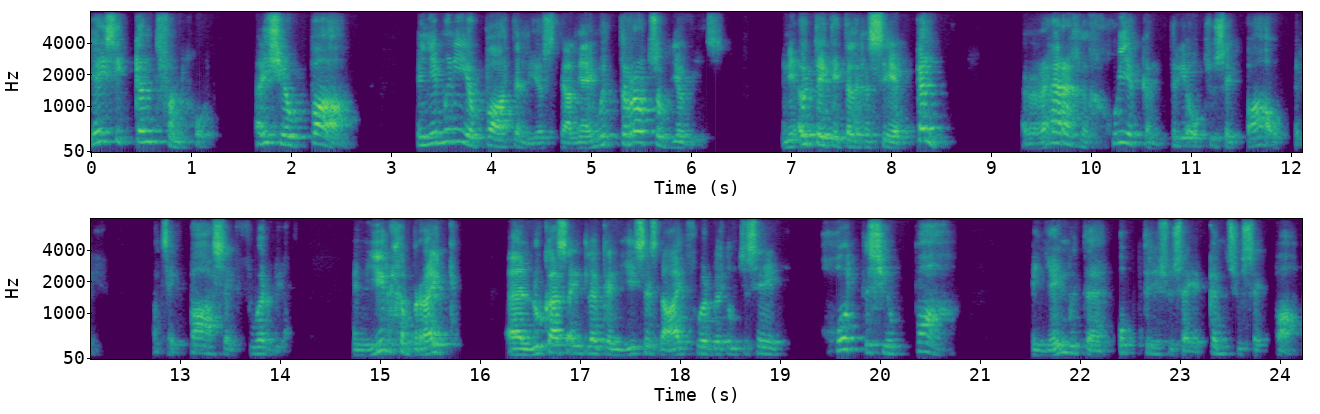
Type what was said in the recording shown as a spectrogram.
Jy is die kind van God. Hy is jou pa. En jy moenie jou pa teleurstel nie. Hy moet trots op jou wees. In die ou tyd het hulle gesê 'n kind, 'n regtig goeie kind, tree op soos sy pa optree want sy pa sy voorbeeld. En hier gebruik uh Lukas eintlik en Jesus daai voorbeeld om te sê God is jou pa en jy moet 'n optree soos hy 'n kind soos sy pa.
